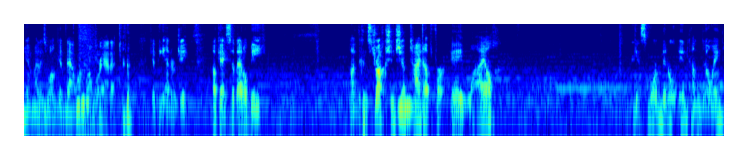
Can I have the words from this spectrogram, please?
Yeah, might as well get that one while we're at it. get the energy. Okay, so that'll be uh, the construction ship tied up for a while. Get some more mineral income going.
